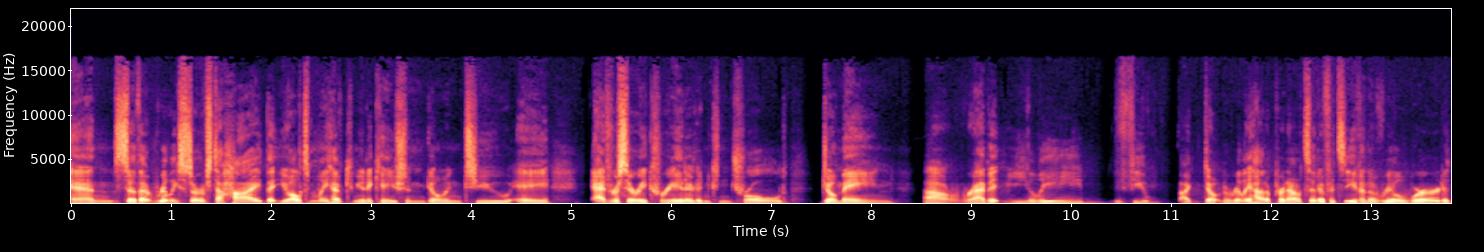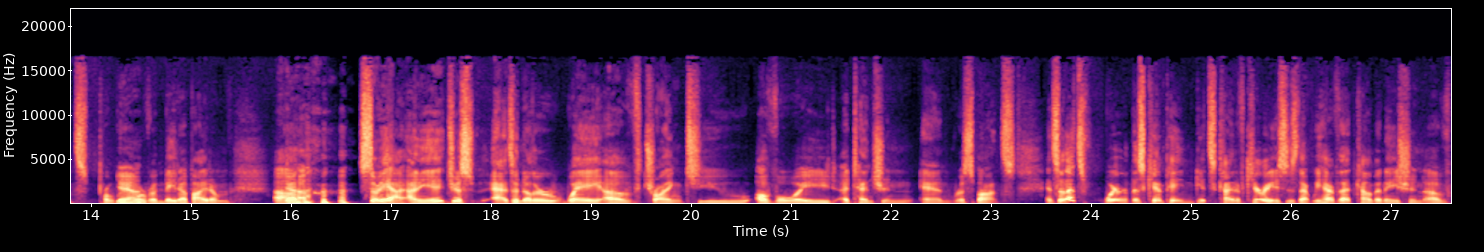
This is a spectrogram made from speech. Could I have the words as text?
And so that really serves to hide that you ultimately have communication going to a adversary created and controlled domain. Uh, Rabbit Ely, if you I don't know really how to pronounce it. If it's even a real word, it's probably yeah. more of a made up item. Um, yeah. so, yeah, I mean, it just adds another way of trying to avoid attention and response. And so that's where this campaign gets kind of curious is that we have that combination of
